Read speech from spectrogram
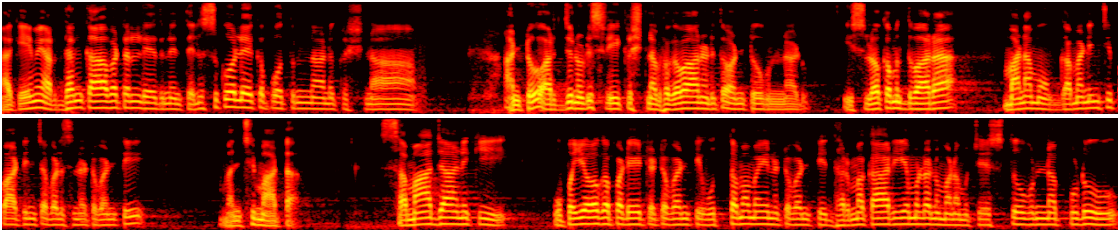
నాకేమీ అర్థం కావటం లేదు. నేను తెలుసుకోలేకపోతున్నాను కృష్ణ అంటూ అర్జునుడు శ్రీకృష్ణ భగవానుడితో అంటూ ఉన్నాడు. ఈ శ్లోకము ద్వారా మనము గమనించి పాటించవలసినటువంటి మంచి మాట. సమాజానికి ఉపయోగపడేటటువంటి ఉత్తమమైనటువంటి ధర్మకార్యములను మనము చేస్తూ ఉన్నప్పుడు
